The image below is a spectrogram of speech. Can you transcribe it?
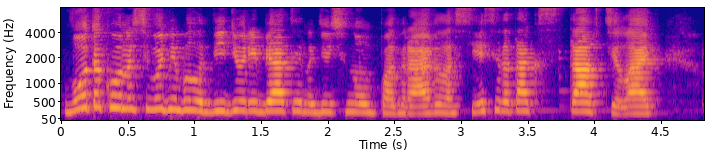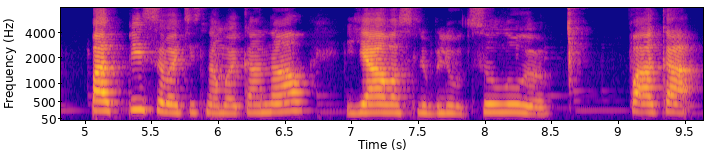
Вот такое у нас сегодня было видео, ребята. И надеюсь, оно вам понравилось. Если это так, ставьте лайк. Подписывайтесь на мой канал. Я вас люблю, целую. Пока.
